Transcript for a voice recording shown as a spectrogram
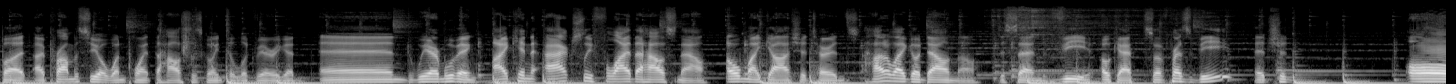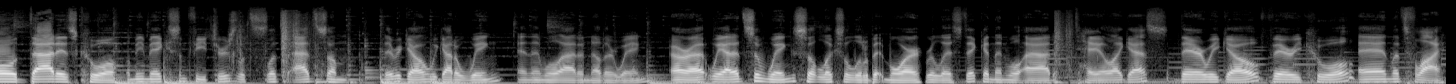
But I promise you at one point the house is going to look very good. And we are moving. I can actually fly the house now. Oh my gosh, it turns. How do I go down though? Descend. V. Okay, so if I press V, it should Oh, that is cool. Let me make some features. Let's let's add some. There we go. We got a wing, and then we'll add another wing. All right, we added some wings, so it looks a little bit more realistic, and then we'll add tail, I guess. There we go. Very cool. And let's fly.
